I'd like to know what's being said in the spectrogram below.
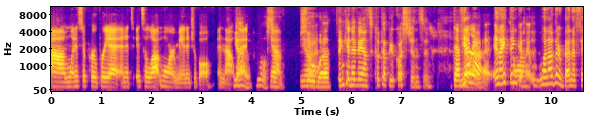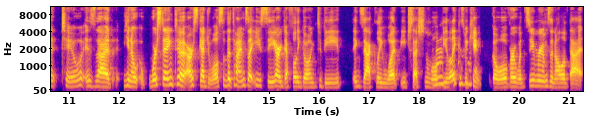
um, when it's appropriate, and it's it's a lot more manageable in that yeah, way. Cool. So, yeah. So uh, think in advance, cook up your questions, and Definitely. Yeah, and I think uh, one other benefit too is that you know we're staying to our schedule, so the times that you see are definitely going to be exactly what each session will Mhm, be like because we can't go over with Zoom rooms and all of that.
